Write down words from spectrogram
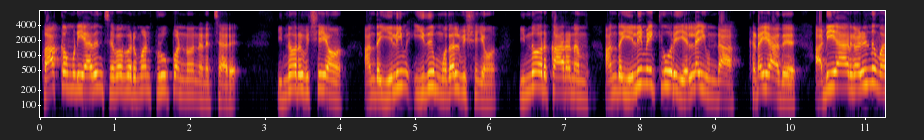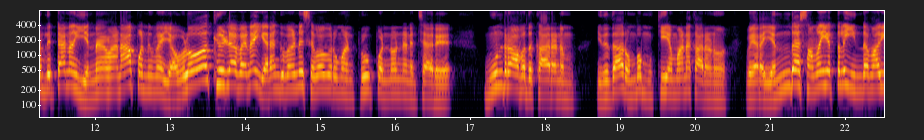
பார்க்க முடியாதுன்னு சிவபெருமான் ப்ரூவ் பண்ணணும்னு நினச்சாரு. இன்னொரு விஷயம் அந்த எளிமை இது முதல் விஷயம். இன்னொரு காரணம் அந்த எளிமைக்கு ஒரு எல்லை உண்டா? கிடையாது. அடியார்கள்னு வந்துட்டா நான் என்ன வேணா பண்ணுவேன். எவ்வளோ கீழே வேணா இறங்குவேன்னு சிவபெருமான் ப்ரூவ் பண்ணோன்னு நினச்சாரு. மூன்றாவது காரணம் இதுதான் ரொம்ப முக்கியமான காரணம். வேற எந்த சமயத்துலையும் இந்த மாதிரி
